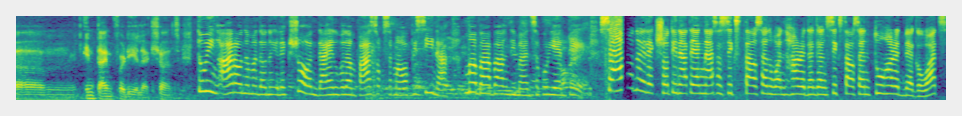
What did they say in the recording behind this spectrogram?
um, in time for the elections. Tuwing araw naman daw ng eleksyon dahil walang pasok sa mga opisina, mababa ang demand sa kuryente. Sa araw ng eleksyon, tinatayang nasa 6,100 hanggang 6,200 megawatts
